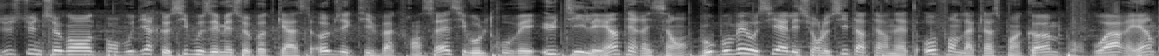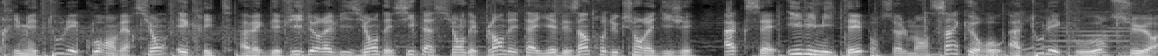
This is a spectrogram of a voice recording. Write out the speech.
Juste une seconde pour vous dire que si vous aimez ce podcast Objectif Bac Français, si vous le trouvez utile et intéressant, vous pouvez aussi aller sur le site internet au fond de la classe.com pour voir et imprimer tous les cours en version écrite, avec des fiches de révision, des citations, des plans détaillés, des introductions rédigées. Accès illimité pour seulement 5 euros à tous les cours sur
